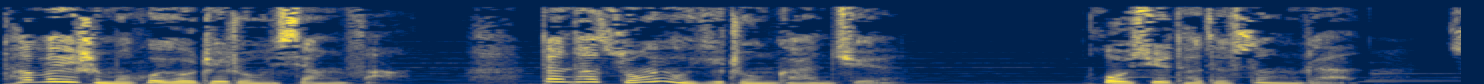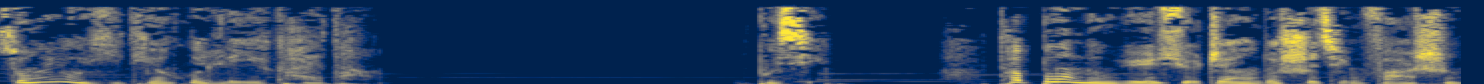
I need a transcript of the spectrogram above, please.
他为什么会有这种想法，但他总有一种感觉，或许他的宋冉总有一天会离开他。不行，他不能允许这样的事情发生。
